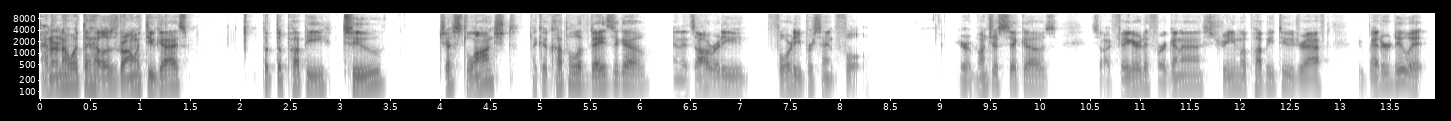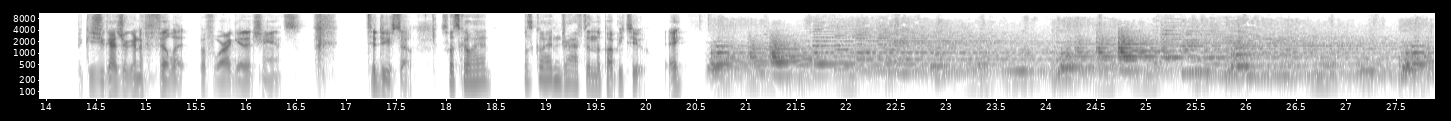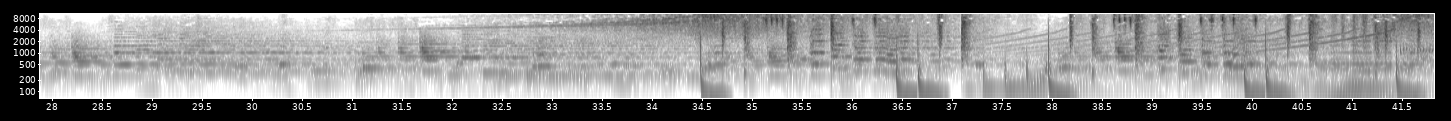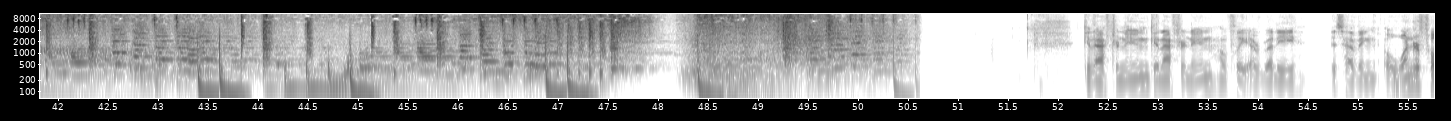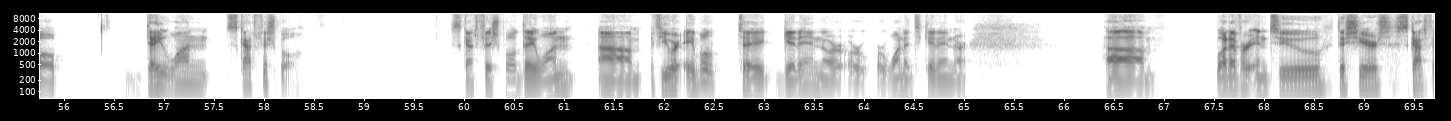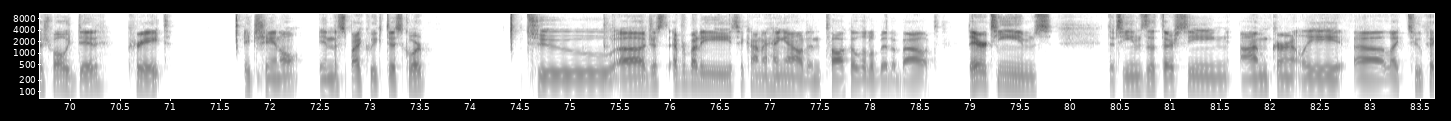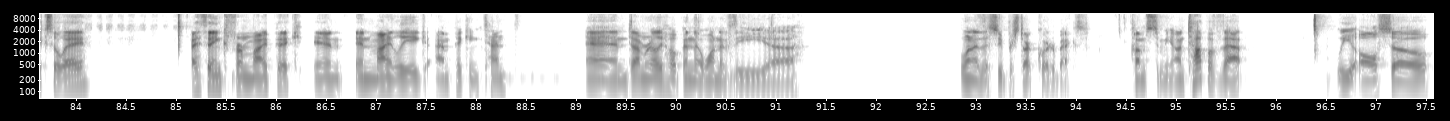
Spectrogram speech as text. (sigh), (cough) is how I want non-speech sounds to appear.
I don't know what the hell is wrong with you guys, but the puppy 2 just launched like a couple of days ago and it's already 40% full. You're a bunch of sickos. So I figured if we're going to stream a puppy 2 draft, we better do it because you guys are going to fill it before I get a chance (laughs) to do so. So let's go ahead. Let's go ahead and draft in the puppy 2, eh? Afternoon. Good afternoon. Hopefully, everybody is having a wonderful day one Scott Fishbowl. Scott Fishbowl day one. Um, if you were able to get in or, or, or wanted to get in or um, whatever into this year's Scott Fishbowl, we did create a channel in the Spike Week Discord to uh, just everybody to kind of hang out and talk a little bit about their teams the teams that they're seeing. I'm currently uh, like two picks away. I think from my pick in in my league, I'm picking tenth, and I'm really hoping that one of the uh, one of the superstar quarterbacks comes to me. On top of that, we also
